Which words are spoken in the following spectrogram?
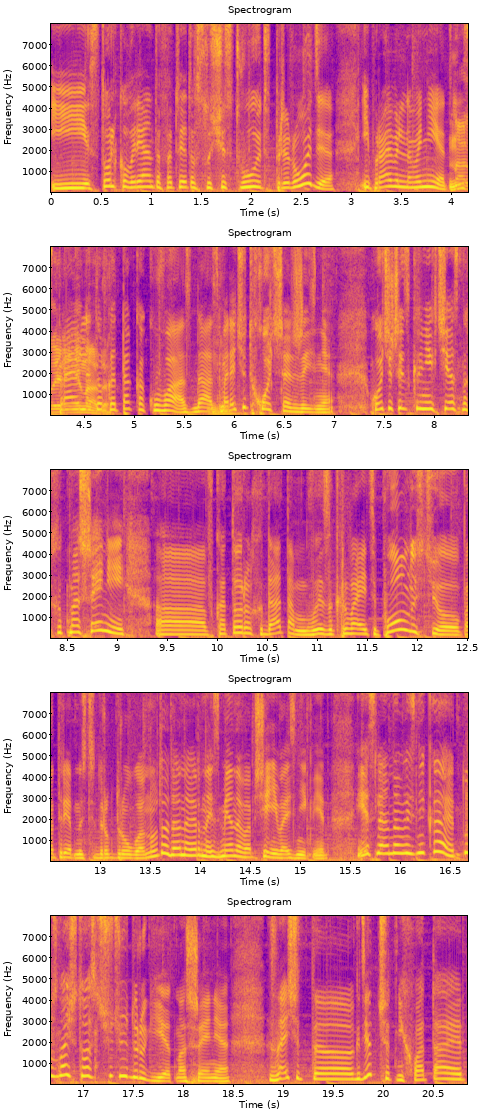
и столько вариантов ответов существует в природе, и правильного нет. Надо Есть не правильно надо? только так, как у вас, да. Смотря, что ты хочешь от жизни. Хочешь искренних, честных отношений, а, в которых, да, там, вы закрываете полностью потребности друг друга, ну, тогда, наверное, измена вообще не возникнет. Если она возникает, ну, значит, у вас чуть-чуть другие отношения. Значит, э, где-то что-то не хватает,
